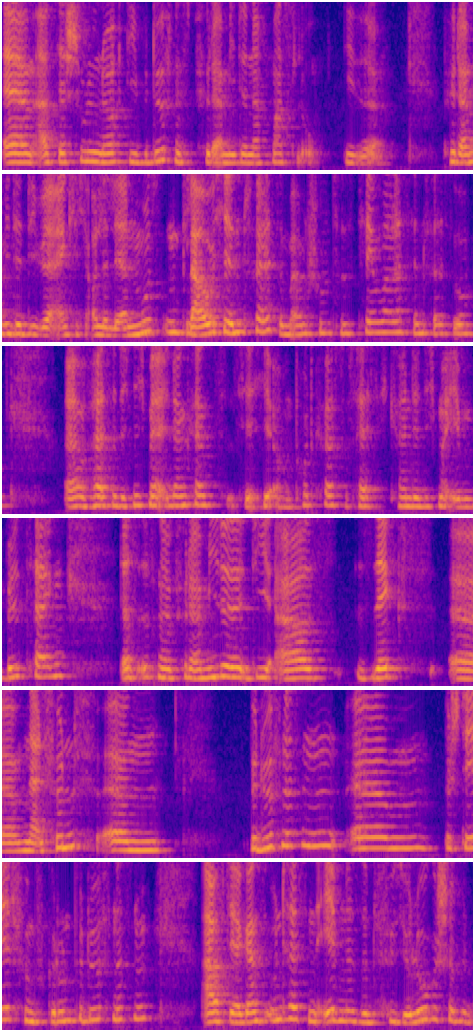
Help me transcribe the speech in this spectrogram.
ähm, aus der Schule noch die Bedürfnispyramide nach Maslow. Diese Pyramide, die wir eigentlich alle lernen mussten, glaube ich jedenfalls. In meinem Schulsystem war das jedenfalls so. Äh, falls du dich nicht mehr erinnern kannst, ist ja hier auch ein Podcast, das heißt, ich kann dir nicht mal eben ein Bild zeigen. Das ist eine Pyramide, die aus sechs, äh, nein, fünf ähm, Bedürfnissen ähm, besteht, fünf Grundbedürfnissen. Auf der ganz untersten Ebene sind physiologische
